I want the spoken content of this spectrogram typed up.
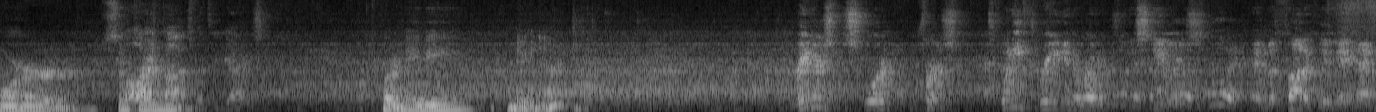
Or something. Or maybe. Maybe not. Raiders scored first, 23 in a row for the Steelers, and methodically they have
